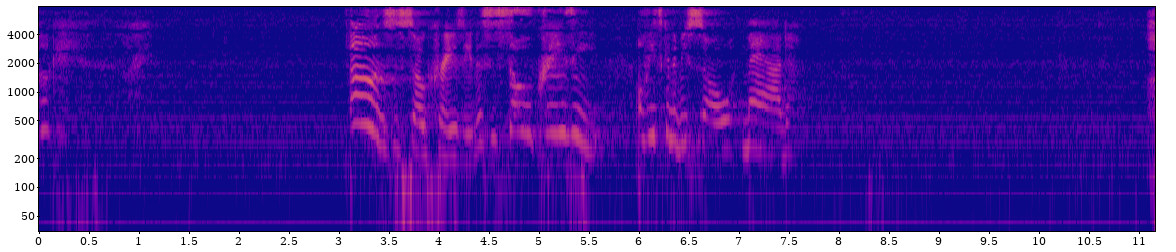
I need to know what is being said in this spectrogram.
okay, all right. Oh, this is so crazy. This is so crazy. Oh, he's gonna be so mad.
